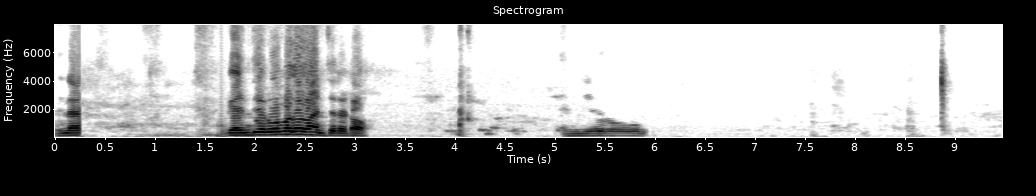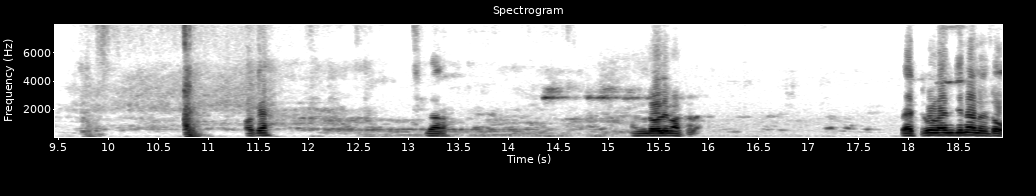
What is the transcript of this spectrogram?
പിന്നെ ഗഞ്ചി റൂമൊക്കെ കാണിച്ചു കേട്ടോ റൂം ഓക്കെ ഇതാണ് അണ്ടോളി മക്കളെ. പെട്രോൾ എഞ്ചിനാണ് കേട്ടോ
